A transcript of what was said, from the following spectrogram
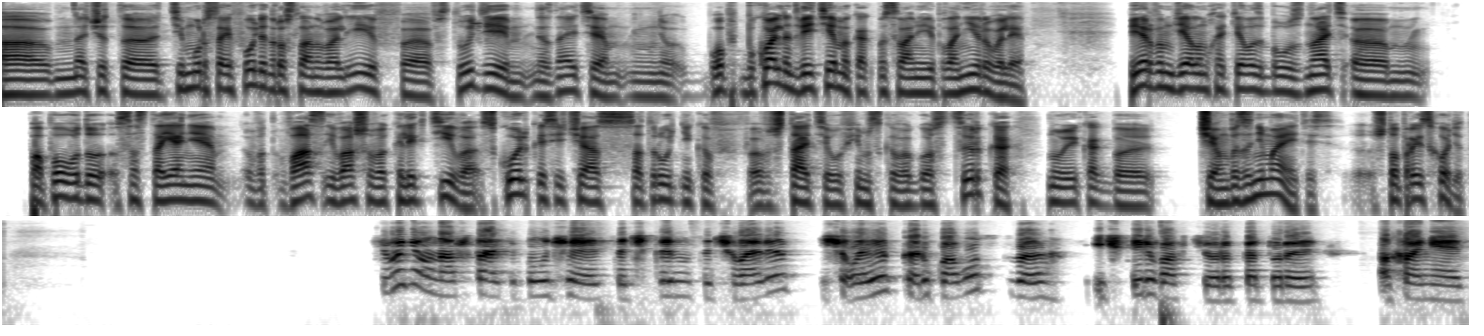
А, значит, Тимур Сайфулин, Руслан Валиев в студии. Знаете, буквально две темы, как мы с вами и планировали. Первым делом хотелось бы узнать эм, по поводу состояния вот вас и вашего коллектива. Сколько сейчас сотрудников в штате Уфимского госцирка? Ну и как бы чем вы занимаетесь? Что происходит? Сегодня у нас в штате получается 14 человек, человек руководство и 4 вахтера, которые охраняют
